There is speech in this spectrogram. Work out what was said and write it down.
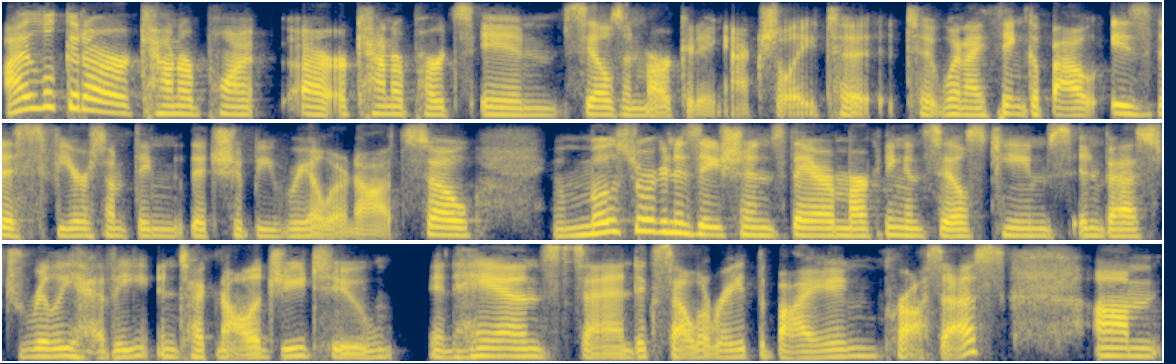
I look at our counterpoint our counterparts in sales and marketing actually to to when I think about is this fear something that should be real or not. So you know, most organizations their marketing and sales teams invest really heavy in technology to enhance and accelerate the buying process. Um,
